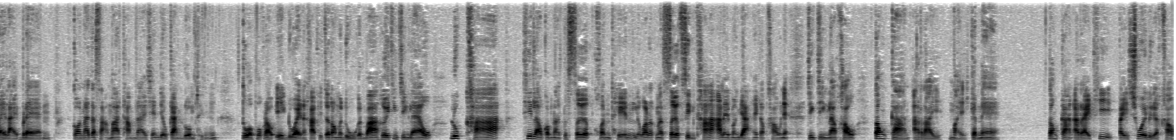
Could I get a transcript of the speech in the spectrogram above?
หลาย ๆ แบรนด์ก็น่าจะสามารถทำได้เช่นเดียวกันรวมถึง ตัวพวกเราเองด้วยนะครับ ที่จะต้องมาดูกันว่าเฮ้ยจริง ๆ แล้ว ลูกค้าที่เรากำลังจะ serve content หรือว่าเรากำลังเซิร์ฟสินค้าอะไรบางอย่างให้กับเขาเนี่ยจริง ๆ แล้วเขาต้องการอะไรใหม่กันแน่ ต้องการอะไรที่ไปช่วยเหลือเขา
